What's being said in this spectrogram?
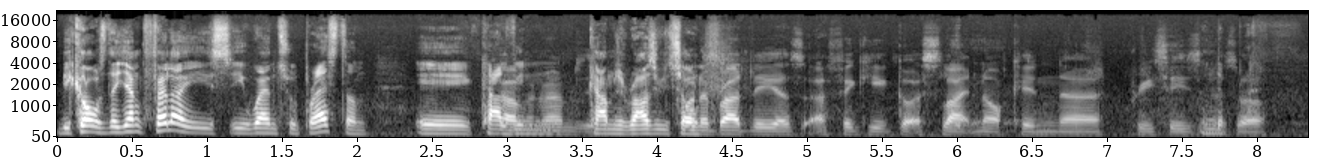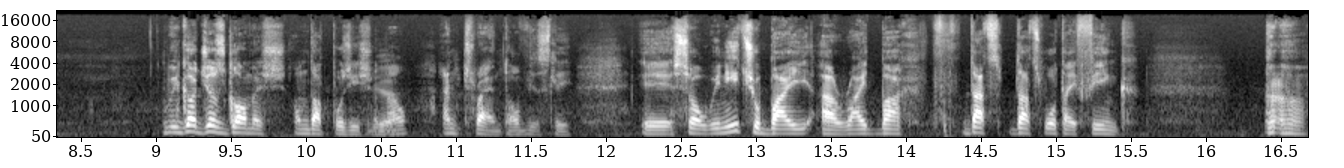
Because the young fella is he went to Preston, uh, Calvin, Calvin Ramsay. Ramsay. So Conor Bradley, has, I think he got a slight knock in uh, pre-season as well. We got just Gomez on that position Yeah. now, and Trent obviously. Uh, so we need to buy a right back. That's that's what I think. I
